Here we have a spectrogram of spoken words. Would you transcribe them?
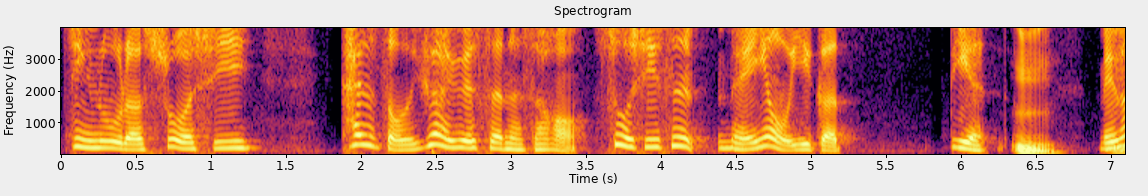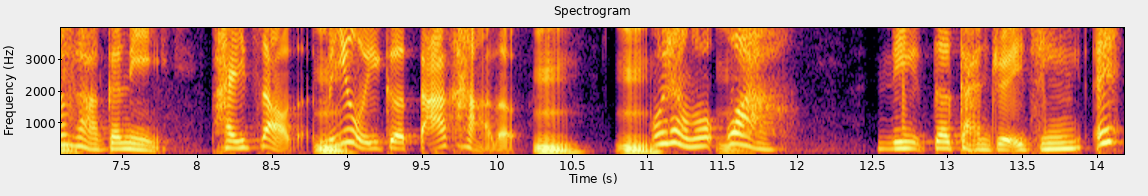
进入了朔溪，开始走的越来越深的时候，朔溪是没有一个点，嗯，没办法跟你。拍照的没有一个打卡的，嗯嗯，我想说哇，你的感觉已经哎，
